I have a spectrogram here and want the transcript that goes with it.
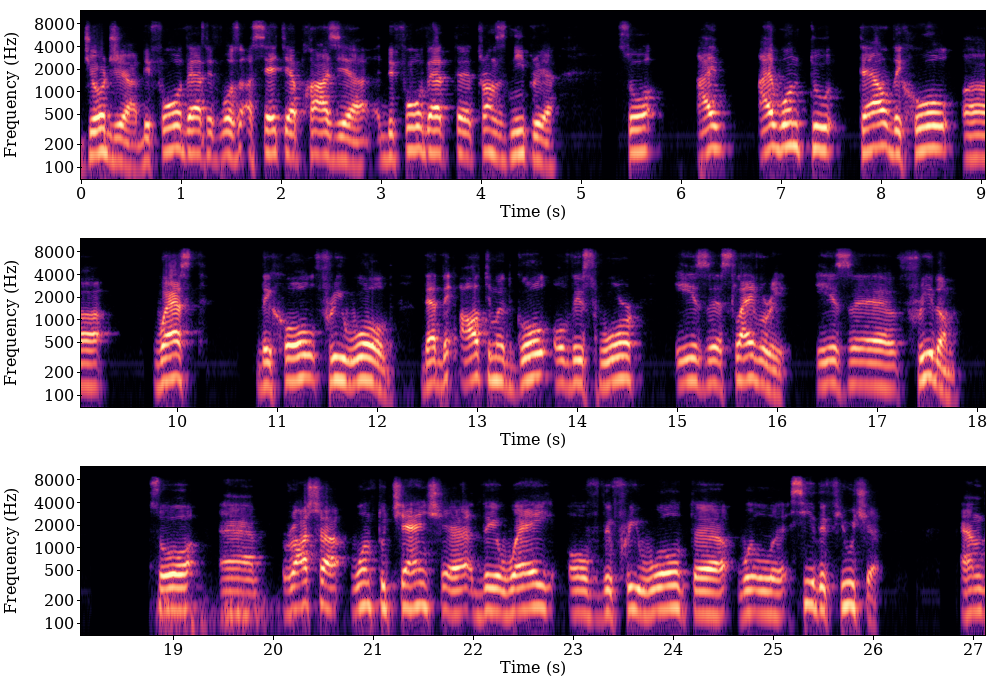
Georgia. Before that, it was Ossetia, Abkhazia. Before that, uh, Transnistria. So I I want to tell the whole uh, West, the whole free world, that the ultimate goal of this war is uh, slavery is uh, freedom. So uh, Russia want to change uh, the way of the free world will see the future. And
